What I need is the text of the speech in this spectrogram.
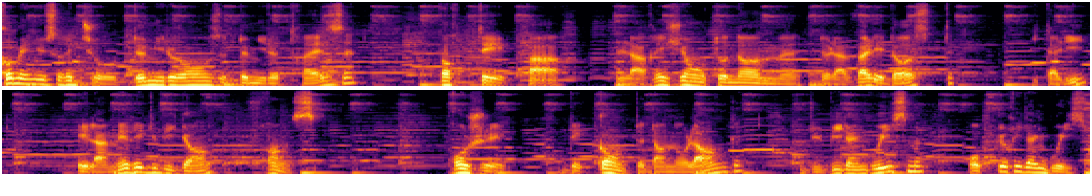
Comenius Reggio 2011-2013, porté par la région autonome de la Vallée d'Ost, Italie, et la mairie du Vigan, France. Projet des contes dans nos langues, du bilinguisme au plurilinguisme.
